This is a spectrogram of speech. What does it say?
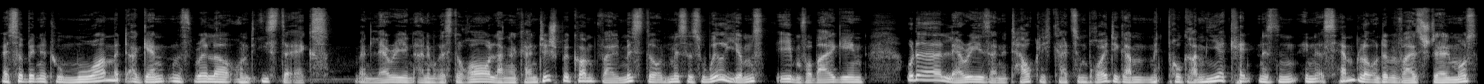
Es verbindet Humor mit Agenten-Thriller und Easter Eggs. Wenn Larry in einem Restaurant lange keinen Tisch bekommt, weil Mr. und Mrs. Williams eben vorbeigehen, oder Larry seine Tauglichkeit zum Bräutigam mit Programmierkenntnissen in Assembler unter Beweis stellen muss,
